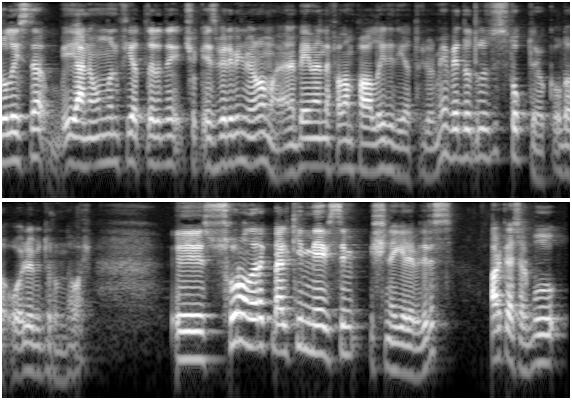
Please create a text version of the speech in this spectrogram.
Dolayısıyla yani onların fiyatları da çok ezbere bilmiyorum ama yani Beymen'de falan pahalıydı diye hatırlıyorum. Ve dolayısıyla stok da yok. O da öyle bir durumda var. Ee, son olarak belki mevsim işine gelebiliriz. Arkadaşlar bu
